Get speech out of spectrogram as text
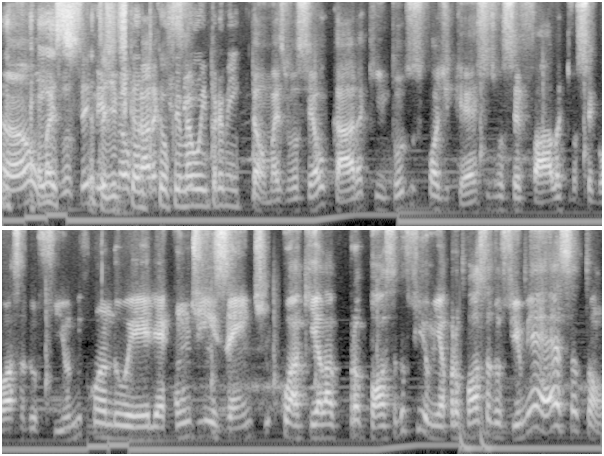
Não, é mas isso. você eu tô mesmo é o justificando cara porque o filme é ruim pra mim. Então, mas você é o cara que em todos os podcasts você fala que você gosta do filme quando ele é condizente com aquela proposta do filme. E a proposta do filme é essa, Tom.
